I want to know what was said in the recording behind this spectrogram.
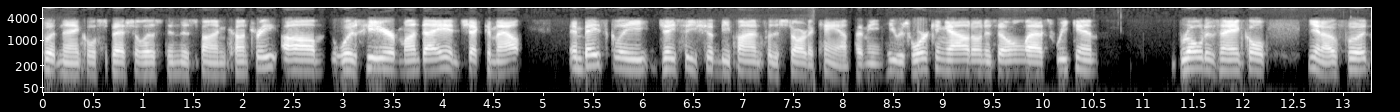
foot and ankle specialists in this fine country, um, was here Monday and checked him out. And basically, Jaycee should be fine for the start of camp. I mean, he was working out on his own last weekend, rolled his ankle, you know, foot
